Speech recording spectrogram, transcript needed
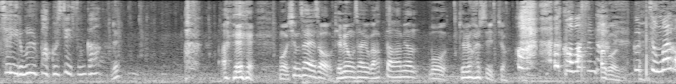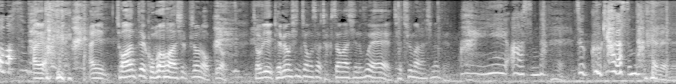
제 이름을 바꿀 수 있습니까? 예? 아, 예. 뭐 심사에서 개명 사유가 합당하면 뭐 개명할 수 있죠. 아, 고맙습니다. 아이고, 아이고. 그 정말 고맙습니다. 아니, 아니, 아니, 저한테 고마워하실 필요는 없고요. 저기 개명 신청서 작성하신 후에 제출만 하시면 돼요. 아, 예, 알았습니다. 네. 저 그렇게 하겠습니다. 네네네.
